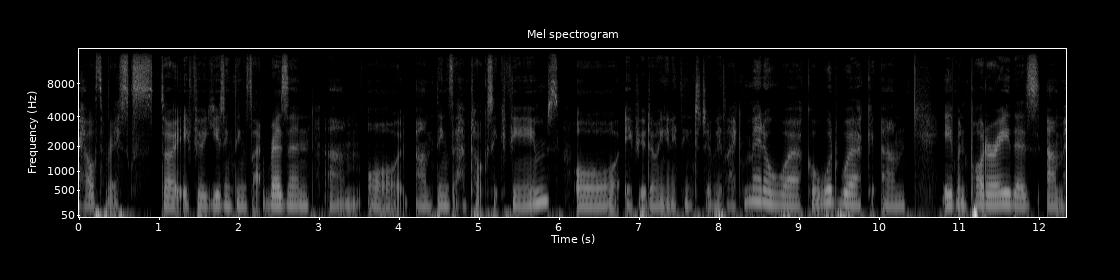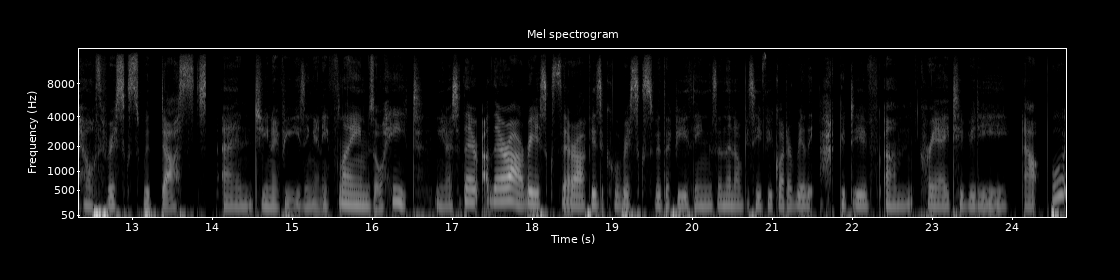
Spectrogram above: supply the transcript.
health risks. So if you're using things like resin um, or um, things that have toxic fumes, or if you're doing anything to do with like metal work or woodwork, um, even pottery, there's um, health risks with dust and you know if you're using any flames or heat you know so there there are risks there are physical risks with a few things and then obviously if you've got a really active um, creativity output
